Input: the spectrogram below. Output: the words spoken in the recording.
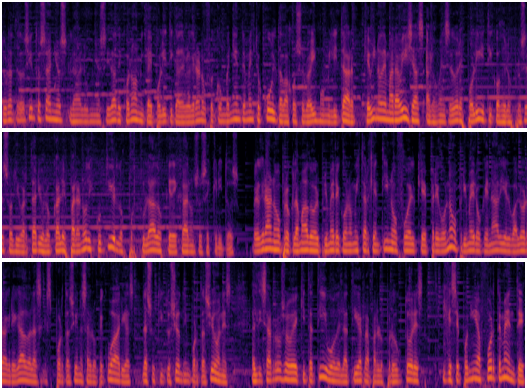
Durante 200 años, la luminosidad económica y política de Belgrano fue convenientemente oculta bajo su heroísmo militar, que vino de maravillas a los vencedores políticos de los procesos libertarios locales para no discutir los postulados que dejaron sus escritos. Belgrano, proclamado el primer economista argentino, fue el que pregonó primero que nadie el valor agregado a las exportaciones agropecuarias, la sustitución de importaciones, el desarrollo equitativo de la tierra para los productores y que se ponía fuertemente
